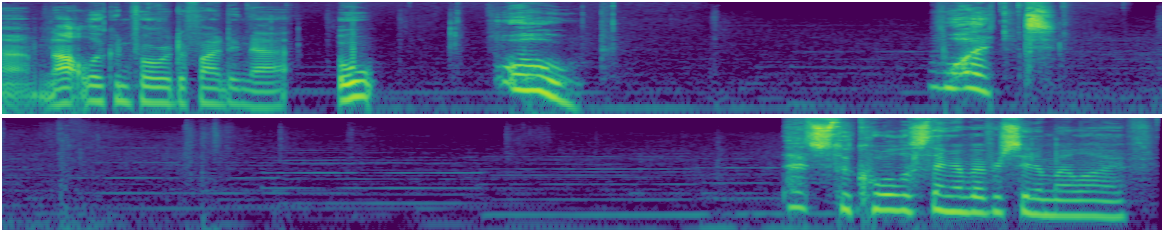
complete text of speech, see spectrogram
I'm not looking forward to finding that. Oh! Oh! What? That's the coolest thing I've ever seen in my life.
